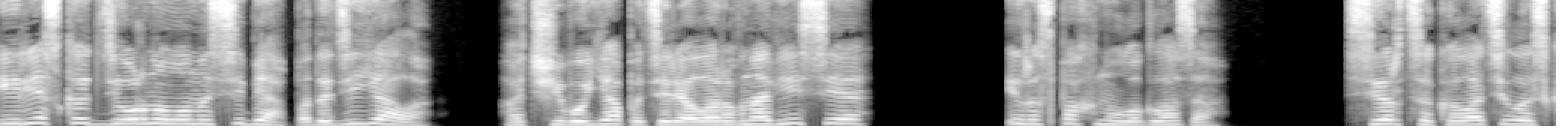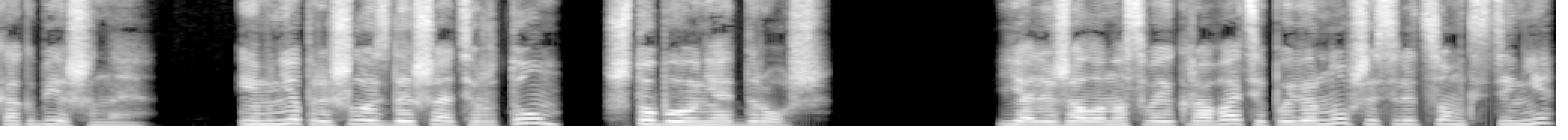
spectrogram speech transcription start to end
и резко дернула на себя под одеяло, отчего я потеряла равновесие и распахнула глаза. Сердце колотилось как бешеное, и мне пришлось дышать ртом, чтобы унять дрожь. Я лежала на своей кровати, повернувшись лицом к стене,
